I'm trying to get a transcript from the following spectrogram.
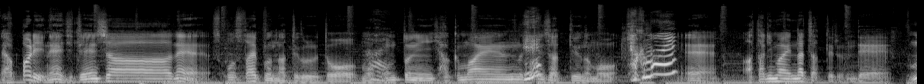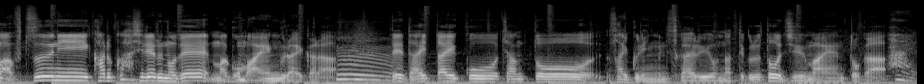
やっぱりね自転車ねスポーツタイプになってくるともうはい。本当に100万円の自転車っていうのも、100万ええ当たり前になっちゃってるんでまあ普通に軽く走れるので、まあ、5万円ぐらいから。円、うん、で大体こうちゃんとサイクリングに使えるようになってくると10万円とかはい。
